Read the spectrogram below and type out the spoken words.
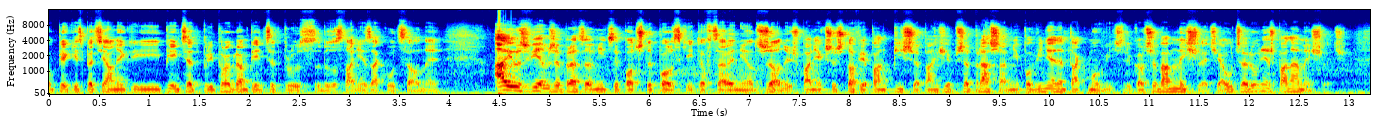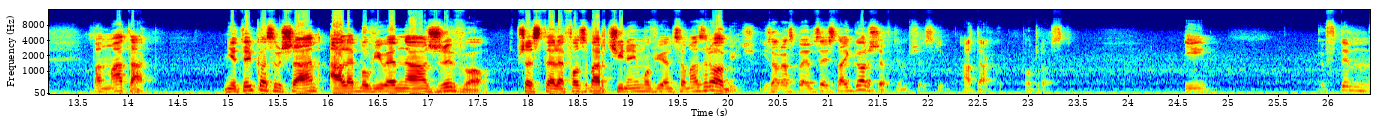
opieki specjalnej i 500, program 500 plus zostanie zakłócony, A już wiem, że pracownicy Poczty Polskiej to wcale nie od żony. Już panie Krzysztofie, pan pisze, pan się przepraszam, nie powinienem tak mówić, tylko trzeba myśleć. Ja uczę również pana myśleć. Pan ma tak. Nie tylko słyszałem, ale mówiłem na żywo przez telefon z Marcinem i mówiłem, co ma zrobić. I zaraz powiem, co jest najgorsze w tym wszystkim. Ataku, po prostu. I w tym,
